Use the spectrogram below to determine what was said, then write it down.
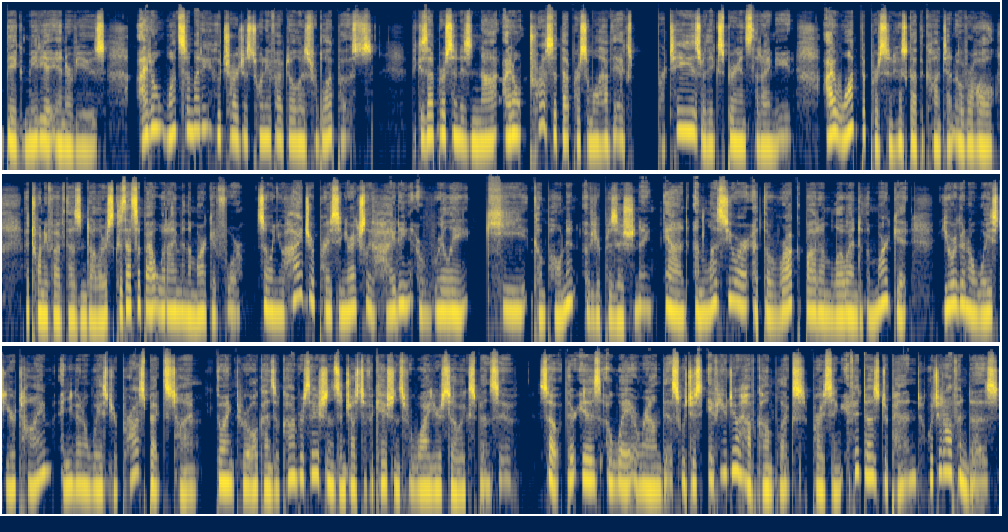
big media interviews. I don't want somebody who charges $25 for blog posts because that person is not, I don't trust that that person will have the expertise or the experience that I need. I want the person who's got the content overhaul at $25,000 because that's about what I'm in the market for. So when you hide your pricing, you're actually hiding a really key component of your positioning. And unless you are at the rock bottom low end of the market, you are going to waste your time and you're going to waste your prospects' time going through all kinds of conversations and justifications for why you're so expensive. So, there is a way around this, which is if you do have complex pricing, if it does depend, which it often does,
